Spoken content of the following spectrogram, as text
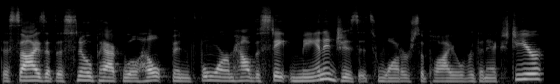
The size of the snowpack will help inform how the state manages its water supply over the next year.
